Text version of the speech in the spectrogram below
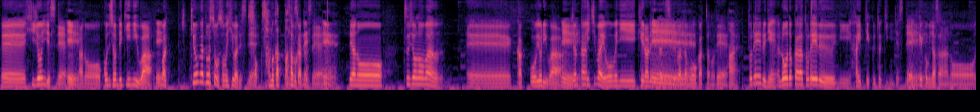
えー非常にですね、ええ。あのーコンディション的には、ええ。まあ、気温がどうしてもその日はですねそ寒かったんですよね。寒かったですね。え。で、あのー通常の、まあえー格好よりは、ええ。若干1枚多めに蹴られてたりする方も多かったので、えはい。トレイルにロードからトレイルに入っていくときにですね、ええ。結構皆さんあの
